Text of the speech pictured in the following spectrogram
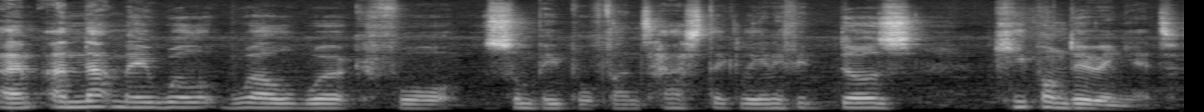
Um, and that may well, well work for some people fantastically, and if it does, keep on doing it.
